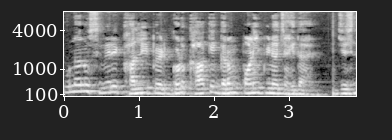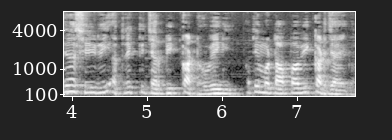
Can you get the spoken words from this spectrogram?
ਉਹਨਾਂ ਨੂੰ ਸਵੇਰੇ ਖਾਲੀ ਪੇਟ ਗੁੜ ਖਾ ਕੇ ਗਰਮ ਪਾਣੀ ਪੀਣਾ ਚਾਹੀਦਾ ਹੈ। ਜਿਸ ਦੇ ਨਾਲ ਸਰੀਰ ਦੀ ਅਤਿਰਿਕਤ ਚਰਬੀ ਘੱਟ ਹੋਵੇਗੀ ਅਤੇ ਮੋਟਾਪਾ ਵੀ ਘਟ ਜਾਏਗਾ,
